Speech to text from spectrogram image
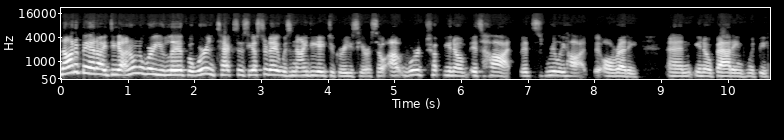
Not a bad idea. I don't know where you live, but we're in Texas. Yesterday it was 98 degrees here. So uh, we're, you know, it's hot. It's really hot already. And, you know, batting would be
